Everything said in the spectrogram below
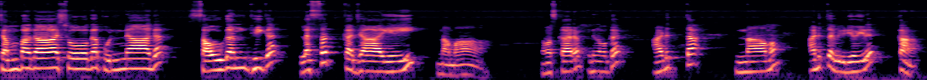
ചമ്പകാശോക പുന്നാക സൗഗന്ധിക ലസത് കജായൈ നമ. നമസ്കാരം. ഇനി നമുക്ക് അടുത്ത നാമം അടുത്ത വീഡിയോയിൽ കാണാം.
